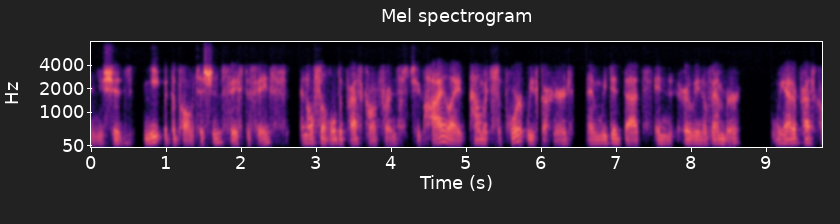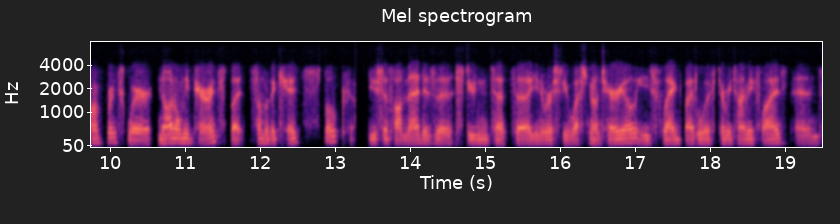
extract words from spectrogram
and you should meet with the politicians face to face and also hold a press conference to highlight how much support we've garnered. And we did that in early November. We had a press conference where not only parents, but some of the kids spoke. Yusuf Ahmed is a student at the University of Western Ontario. He's flagged by the list every time he flies, and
